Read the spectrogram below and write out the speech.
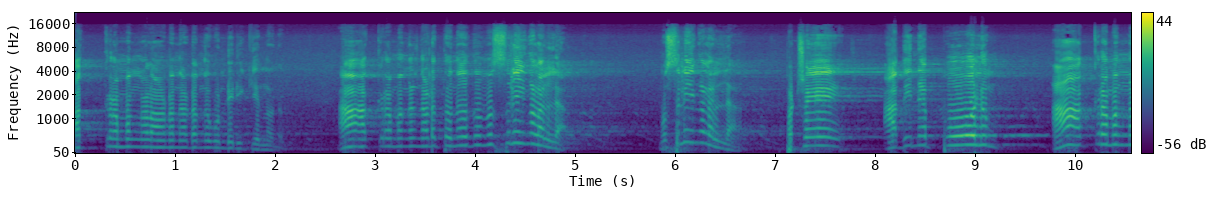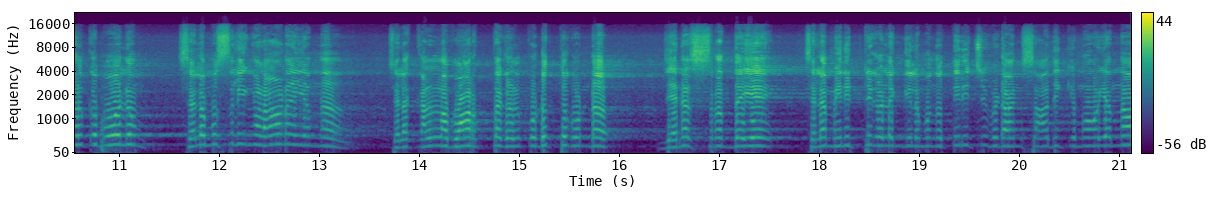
അക്രമങ്ങളാണ് നടന്നുകൊണ്ടിരിക്കുന്നത്. ആ അക്രമങ്ങൾ നടത്തുന്നത് മുസ്ലിങ്ങളല്ല. മുസ്ലിങ്ങളല്ല. പക്ഷേ അതിനെപ്പോലും ആ അക്രമങ്ങൾക്ക് പോലും ചില മുസ്ലിങ്ങളാണ് എന്ന് ചില കള്ള വാർത്തകൾ കൊടുത്തുകൊണ്ട് ജനശ്രദ്ധയെ ചില മിനിറ്റുകളെങ്കിലും ഒന്ന് തിരിച്ചുവിടാൻ സാധിക്കുമോ എന്ന്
